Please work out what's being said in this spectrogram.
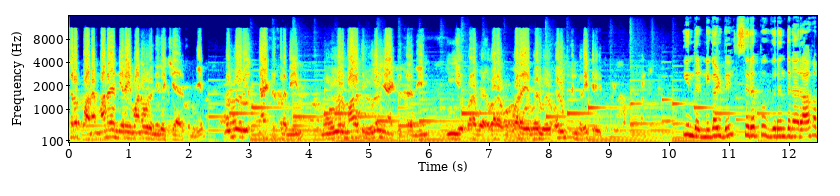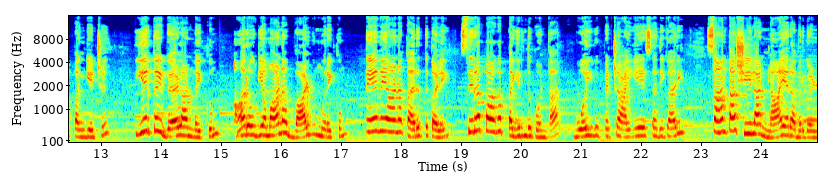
சிறப்பான மன நிறைவான ஒரு நிகழ்ச்சியா இருக்க முடியும். ஒவ்வொரு ஞாயிற்றுக்கிழமையும் ஒவ்வொரு மாதத்தின் முதல் ஞாயிற்றுக்கிழமையும் இங்கே வர வர வர வரு- வரும் என்பதை தெரிவித்துக். இந்த நிகழ்வில் சிறப்பு விருந்தினராக பங்கேற்று இயற்கை வேளாண்மைக்கும் ஆரோக்கியமான வாழ்வு முறைக்கும் தேவையான கருத்துக்களை சிறப்பாக பகிர்ந்து கொண்டார் ஓய்வு பெற்ற ஐஏஎஸ் அதிகாரி சாந்தா ஷீலா நாயர் அவர்கள்.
